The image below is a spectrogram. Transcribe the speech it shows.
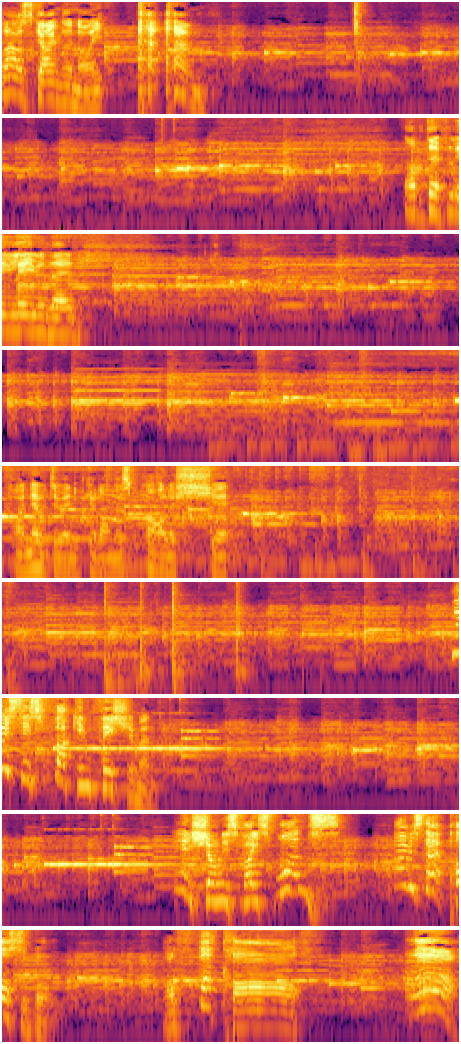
Last game of the night. I'm definitely leaving then. I never do any good on this pile of shit. Where's this fucking fisherman? He ain't shown his face once. How is that possible? Oh, fuck off. Ugh!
